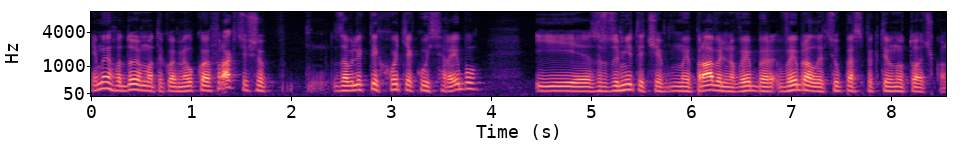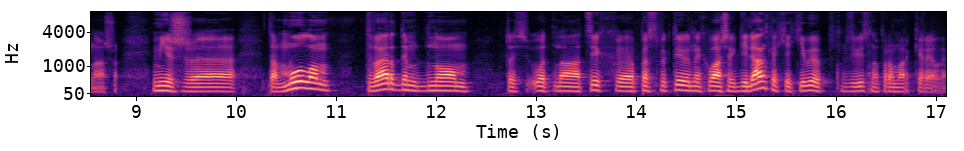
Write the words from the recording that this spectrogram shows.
І ми годуємо такою мілкою фракцією, щоб завлікти хоч якусь рибу і зрозуміти, чи ми правильно вибрали цю перспективну точку нашу між е, там, мулом, твердим дном. Тобто, от на цих е, перспективних ваших ділянках, які ви, звісно, промаркерили.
